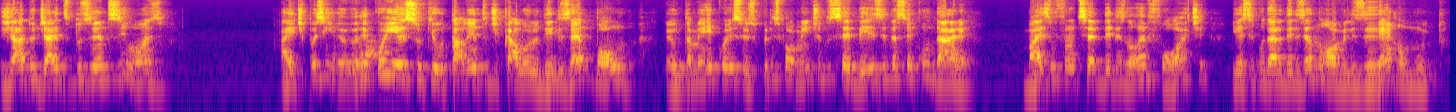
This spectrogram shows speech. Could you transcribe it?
Já do Giants, 211. Aí, tipo assim, eu, eu reconheço que o talento de calor deles é bom. Eu também reconheço isso, principalmente do CBs e da secundária. Mas o front seven deles não é forte e a secundária deles é nova, eles erram muito.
